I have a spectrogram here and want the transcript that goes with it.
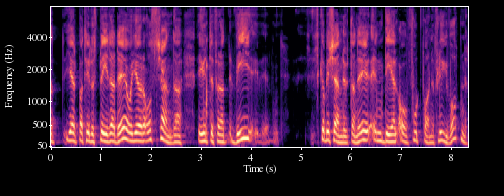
att hjälpa till att sprida det och göra oss kända är ju inte för att vi ska bli kända utan det är en del av fortfarande flygvapnet.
